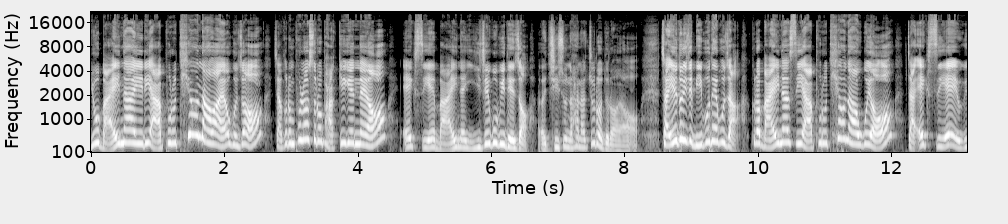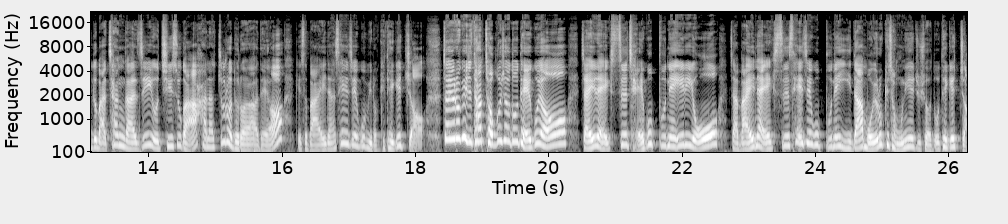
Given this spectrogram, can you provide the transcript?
요 마이너 1이 앞으로 튀어나와요. 그죠? 자, 그럼 플러스로 바뀌겠네요. X의 마이너 2제곱이 되죠. 어, 지수는 하나 줄어들어요. 자, 얘도 이제 미분해보자. 그럼 마이너스 2 앞으로 튀어나오고요. 자, x의 여기도 마찬가지 요 지수가 하나 줄어들어야 돼요. 그래서 마이너 3제곱 이렇게 되겠죠. 자, 이렇게 이제 답 적으셔도 되고요. 자, 이는 x 제곱분의 1이요. 자, 마이너 x 세제곱분의 2다. 뭐 이렇게 정리해 주셔도 되겠죠.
